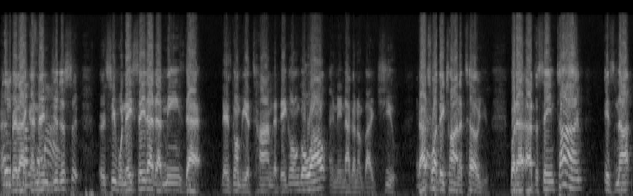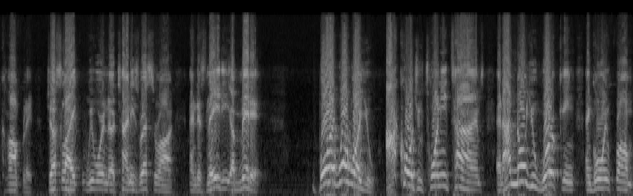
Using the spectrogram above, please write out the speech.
And be like, and then you just uh, see when they say that, that means that there's gonna be a time that they're gonna go out and they're not gonna invite you. That's what they're trying to tell you. But at, at the same time, it's not conflict. Just like we were in a Chinese restaurant and this lady admitted, boy, where were you? I called you 20 times and I know you working and going from,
